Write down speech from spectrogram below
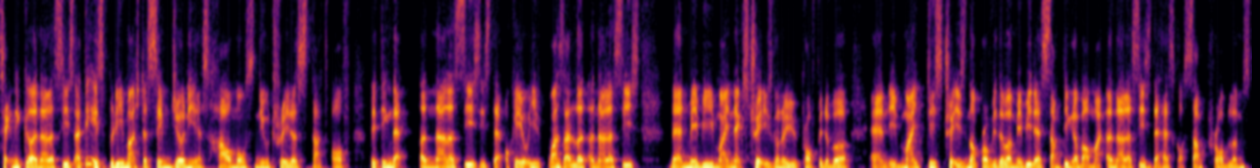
technical analysis, I think it's pretty much the same journey as how most new traders start off. They think that analysis is that okay, if, once I learn analysis, then maybe my next trade is going to be profitable. And if my this trade is not profitable, maybe there's something about my analysis that has got some problems.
